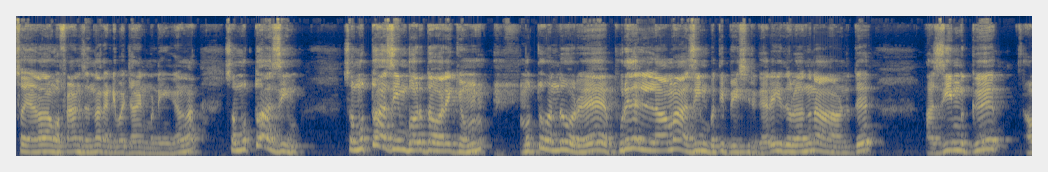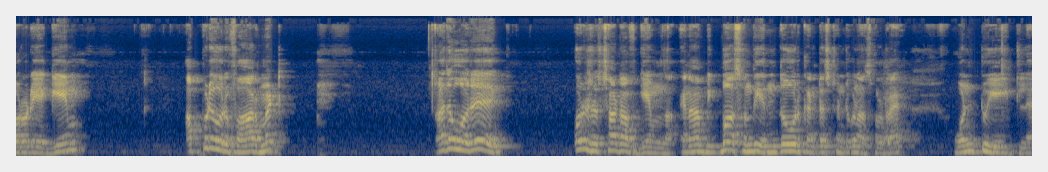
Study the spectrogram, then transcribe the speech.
ஸோ யாராவது அவங்க ஃபேன்ஸ் இருந்தால் கண்டிப்பாக ஜாயின் பண்ணிக்கோங்க. ஸோ முத்து அசீம். ஸோ முத்து அசீம் பொறுத்த வரைக்கும் முத்து வந்து ஒரு புரிதல் இல்லாமல் அசீம் பற்றி பேசியிருக்காரு. இதில் வந்து நான் வந்து அசீமுக்கு அவருடைய கேம் அப்படி ஒரு ஃபார்மெட் அது ஒரு ஒரு ஷார்ட் ஆஃப் கேம் தான். ஏன்னா பிக் பாஸ் வந்து எந்த ஒரு கண்டஸ்டண்ட்டுக்கும் நான் சொல்கிறேன் ஒன் டு எயிட்டில்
